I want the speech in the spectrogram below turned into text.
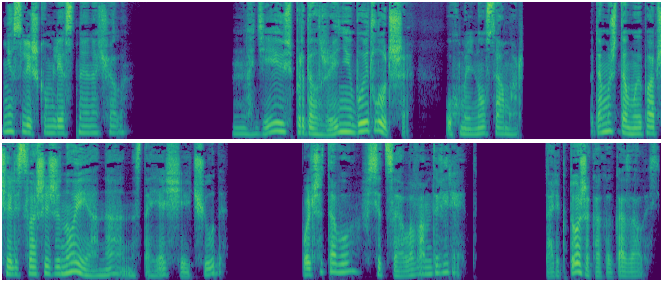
Не слишком лестное начало. «Надеюсь, продолжение будет лучше», — ухмыльнулся Амар. «Потому что мы пообщались с вашей женой, и она — настоящее чудо. Больше того, всецело вам доверяет. Тарик тоже, как оказалось.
